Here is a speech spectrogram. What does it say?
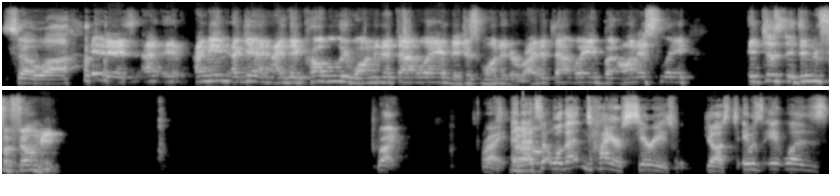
So, uh, it is. I, it, I mean, again, I, they probably wanted it that way, and they just wanted to write it that way. But honestly, it just it didn't fulfill me. Right. Right, and that's well. That entire series was just it was it was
